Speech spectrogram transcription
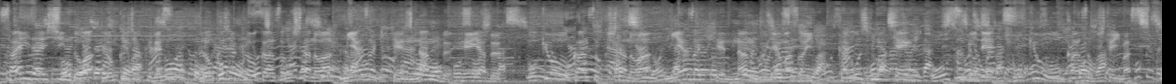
最大震度は6弱です。6弱を観測したのは宮崎県南部平野部。5強を観測したのは宮崎県南部山沿い。鹿児島県大隅で5強を観測しています。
